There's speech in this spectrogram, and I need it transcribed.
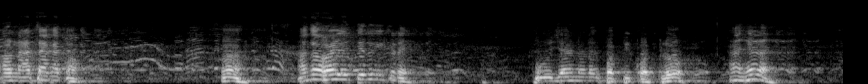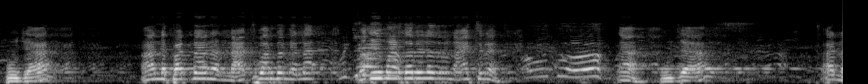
ಅವ್ ನಾಚಾಕತ್ತಾವ. ಹಾ. ಹಂಗ ಹೊಳ್ಳಿ ತಿರುಗಿ ಈ ಕಡೆ. ಪೂಜಾ ನನಗೆ ಪಪ್ಪಿ ಕೊಟ್ಲು. ಹಾ ಹೇಳ. ಪೂಜಾ? ಅನ್ನ ಪಟ್ನ ನಾಚಬಾರ್ದಂಗೆಲ್ಲ ಮದುವೆ ಮಾಡ್ತಾರಿಲ್ಲ ಅದ್ರ ನಾಚ್ರ ಹೌದು. ಹಾ ಪೂಜಾ? ಅನ್ನ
